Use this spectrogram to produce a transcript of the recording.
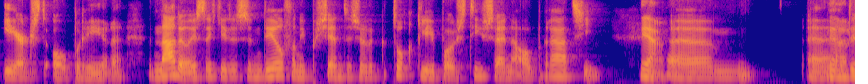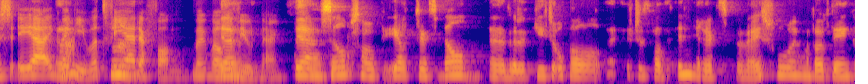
eerst opereren. Het nadeel is dat je dus een deel van die patiënten zullen toch clear positief zijn na operatie. Ja. Um, uh, ja. Dus ja, ik ja. weet niet, wat vind jij daarvan? Ben ik wel benieuwd naar. Ja, zelf zou ik eerlijk gezegd wel uh, willen kiezen, ook al is het wat indirect bewijsvoering, maar dat ik denk,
